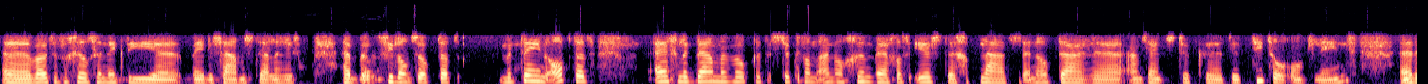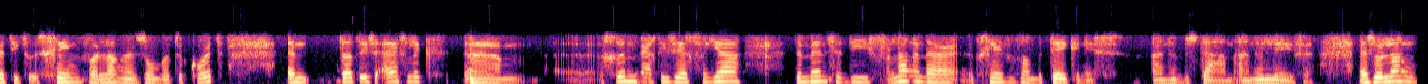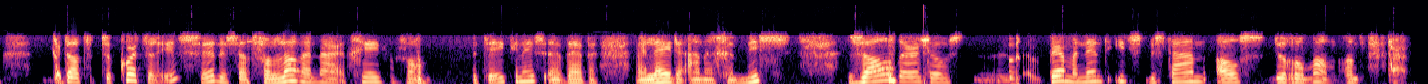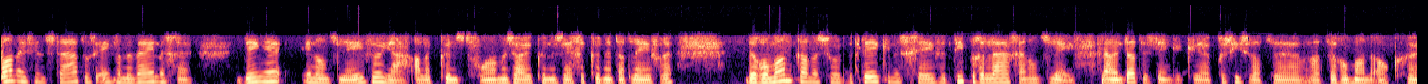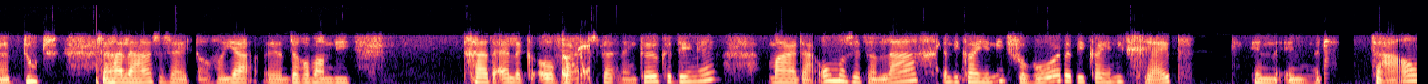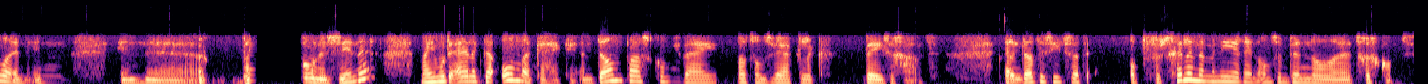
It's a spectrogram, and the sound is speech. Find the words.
Uh, Wouter van Gils en ik, die mede samensteller is, hebben, viel ons ook dat meteen op... dat eigenlijk daarom hebben ook het stuk van Arno Gunberg als eerste geplaatst. En ook daar aan zijn stuk de titel ontleend. Uh, de titel is Geen verlangen zonder tekort. En dat is eigenlijk um, Gunberg die zegt van ja, de mensen die verlangen naar het geven van betekenis aan hun bestaan, aan hun leven. En zolang dat tekort er is, hè, dus dat verlangen naar het geven van betekenis. Uh, we hebben, wij lijden aan een gemis zal er zo permanent iets bestaan als de roman. Want de roman is in staat, als een van de weinige dingen in ons leven... ja, alle kunstvormen zou je kunnen zeggen, kunnen dat leveren... de roman kan een soort betekenis geven, diepere laag aan ons leven. Nou, en dat is denk ik uh, precies wat, uh, wat de roman ook uh, doet. Sahale Hazen zei het al van ja, de roman die gaat eigenlijk over huisspellen en keukendingen. Maar daaronder zit een laag en die kan je niet verwoorden, die kan je niet grijpen in, in taal en in, in gewone zinnen. Maar je moet eigenlijk daaronder kijken. En dan pas kom je bij wat ons werkelijk bezighoudt. En dat is iets wat op verschillende manieren in onze bundel uh, terugkomt.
